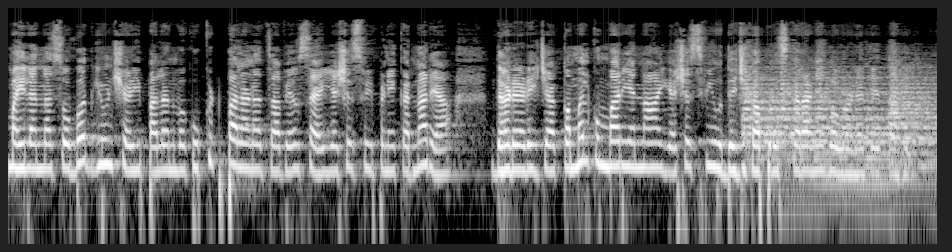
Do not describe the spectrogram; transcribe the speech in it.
महिलांना सोबत घेऊन शेळीपालन व कुक्कुटपालनाचा व्यवसाय यशस्वीपणे करणाऱ्या धडधडीच्या कमल कुंभार यांना यशस्वी उद्योजिका पुरस्काराने गौरवण्यात येत आहे.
